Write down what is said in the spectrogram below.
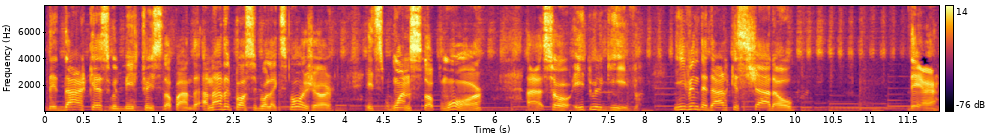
The darkest will be three stop under. Another possible exposure, it's one stop more, uh, so it will give even the darkest shadow there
